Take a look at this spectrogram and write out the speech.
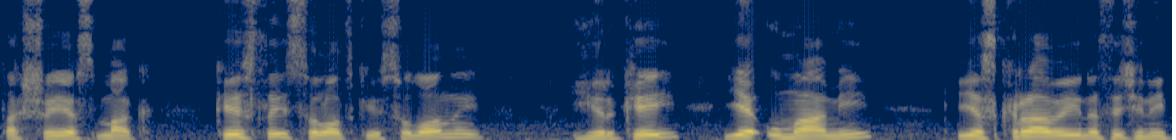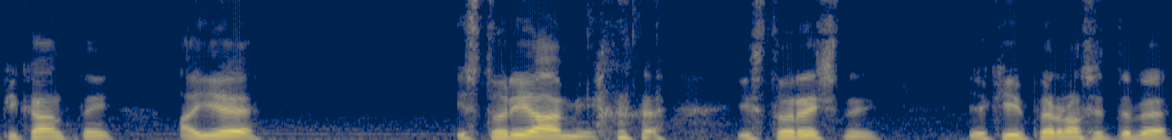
Так що є смак кислий, солодкий, солоний, гіркий, є умамі, яскравий, насичений, пікантний, а є історіамі, історичний, який переносить тебе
